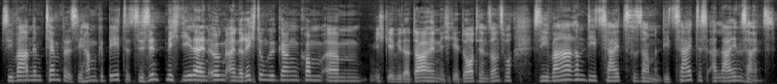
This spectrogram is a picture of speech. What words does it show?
Sie waren im Tempel, sie haben gebetet. Sie sind nicht jeder in irgendeine Richtung gegangen, komm, ähm, ich gehe wieder dahin, ich gehe dorthin, sonst wo. Sie waren die Zeit zusammen, die Zeit des Alleinseins.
